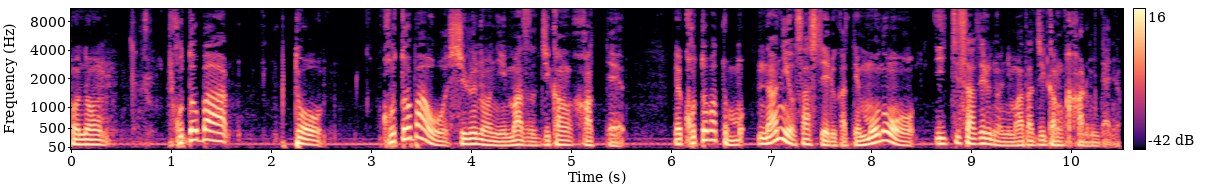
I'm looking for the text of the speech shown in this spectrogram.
この、言葉と、言葉を知るのにまず時間がかかって、で言葉とも何を指しているかってものを一致させるのにまた時間かかるみたいな。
